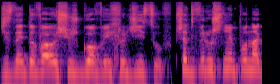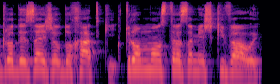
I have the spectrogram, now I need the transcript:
gdzie znajdowały się już głowy ich rodziców. Przed wyruszeniem po nagrodę zajrzał do chatki, którą monstra zamieszkiwały.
